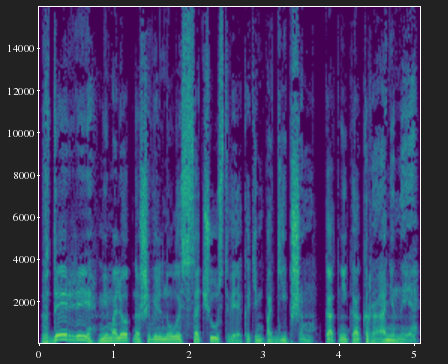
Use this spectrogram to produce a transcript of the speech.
В Дерри мимолетно шевельнулось сочувствие к этим погибшим, как-никак раненые.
